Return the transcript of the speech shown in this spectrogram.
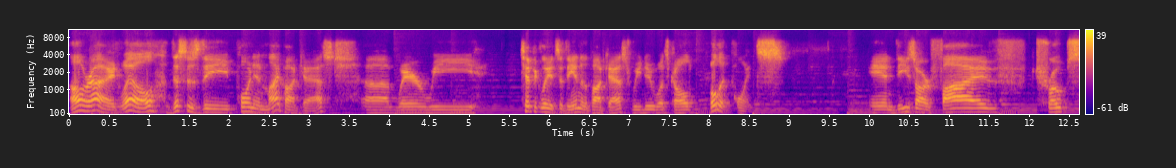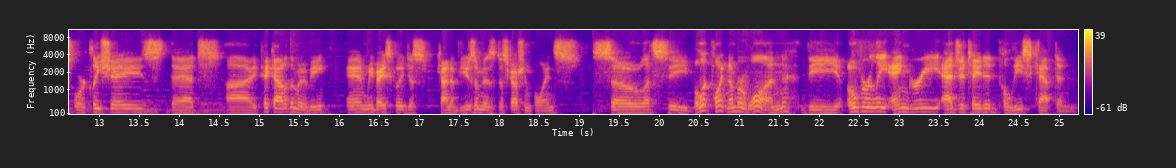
All right. Well, this is the point in my podcast uh, where we typically it's at the end of the podcast we do what's called bullet points, and these are five tropes or cliches that I pick out of the movie, and we basically just kind of use them as discussion points. So let's see. Bullet point number one: the overly angry, agitated police captain.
